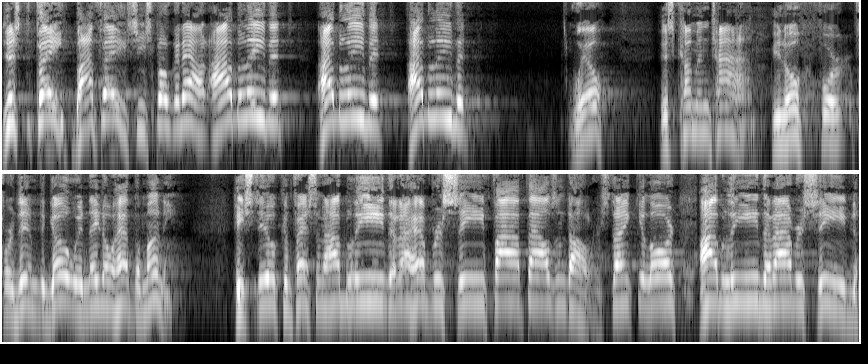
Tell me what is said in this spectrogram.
Just faith, by faith, she spoke it out. I believe it. I believe it. I believe it. Well, it's coming time, you know, for, for them to go and they don't have the money. He's still confessing, I believe that I have received $5,000. Thank you, Lord. I believe that I received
